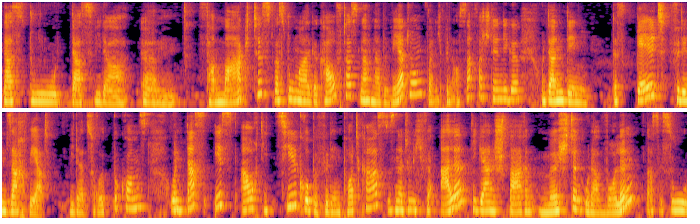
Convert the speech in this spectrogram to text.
dass du das wieder ähm, vermarktest, was du mal gekauft hast nach einer Bewertung, weil ich bin auch Sachverständige, und dann den, das Geld für den Sachwert wieder zurückbekommst. Und das ist auch die Zielgruppe für den Podcast. Das ist natürlich für alle, die gerne sparen möchten oder wollen. Das ist so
